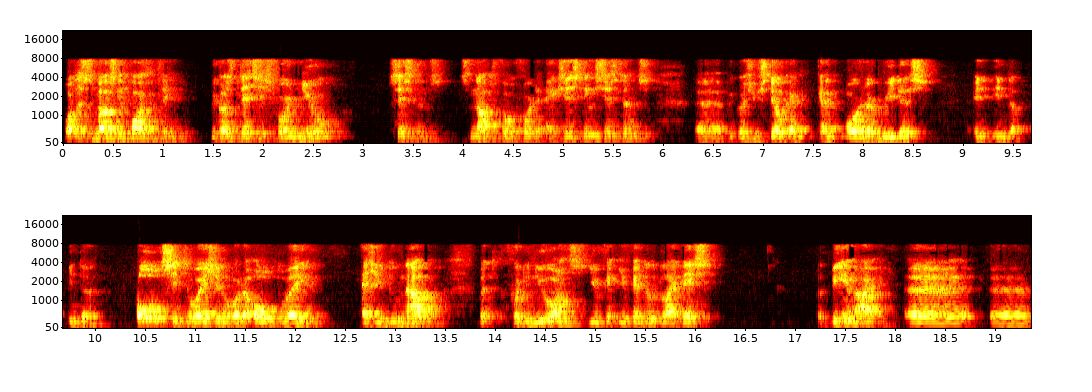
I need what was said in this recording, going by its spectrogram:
What is the most important thing? Because this is for new systems. It's not for, for the existing systems, uh, because you still can, can order readers in, in, the, in the old situation or the old way as you do now. But for the new ones, you can, you can do it like this. But be in mind, uh, uh,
